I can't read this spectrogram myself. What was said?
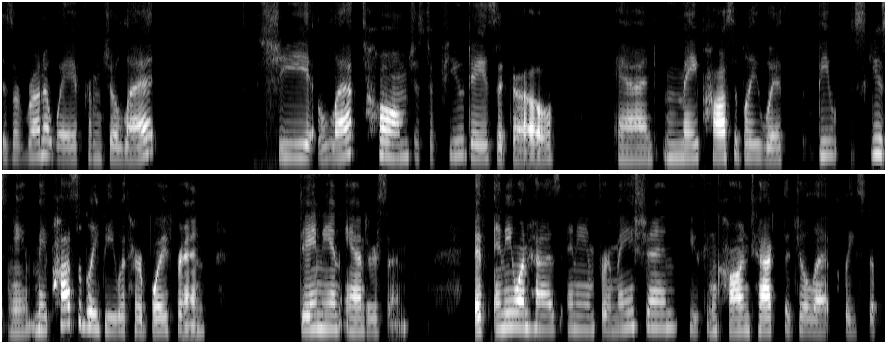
is a runaway from Gillette. She left home just a few days ago and may possibly with be excuse me may possibly be with her boyfriend Damian Anderson. If anyone has any information, you can contact the Gillette Police Department.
